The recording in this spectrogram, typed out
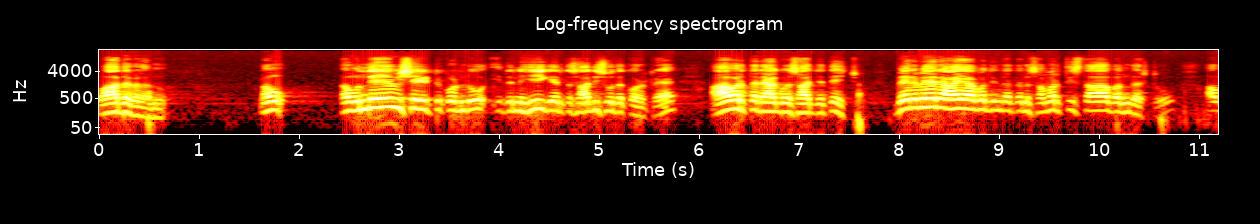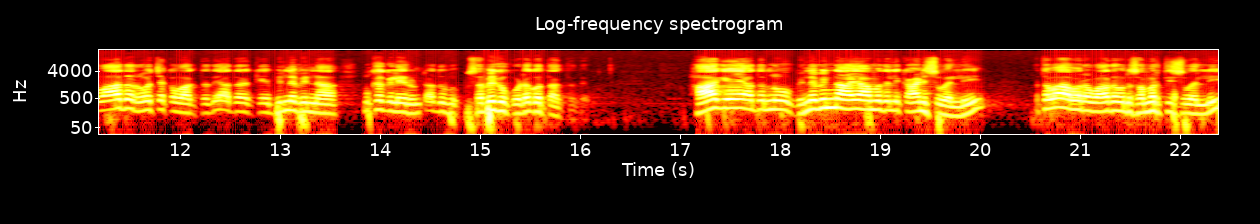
ವಾದಗಳನ್ನು. ನಾವು ನಾವು ಒಂದೇ ವಿಷಯ ಇಟ್ಟುಕೊಂಡು ಇದನ್ನು ಹೀಗೆ ಅಂತ ಸಾಧಿಸುವುದಕ್ಕೆ ಹೊರಟ್ರೆ ಆವರ್ತನೆ ಆಗುವ ಸಾಧ್ಯತೆ ಹೆಚ್ಚು. ಬೇರೆ ಬೇರೆ ಆಯಾಮದಿಂದ ಅದನ್ನು ಸಮರ್ಥಿಸ್ತಾ ಬಂದಷ್ಟು ಆ ವಾದ ರೋಚಕವಾಗ್ತದೆ, ಅದಕ್ಕೆ ಭಿನ್ನ ಭಿನ್ನ ಮುಖಗಳೇನುಂಟು ಅದು ಸಭೆಗೂ ಕೂಡ ಗೊತ್ತಾಗ್ತದೆ. ಹಾಗೆ ಅದನ್ನು ಭಿನ್ನ ಭಿನ್ನ ಆಯಾಮದಲ್ಲಿ ಕಾಣಿಸುವಲ್ಲಿ ಅಥವಾ ಅವರ ವಾದವನ್ನು ಸಮರ್ಥಿಸುವಲ್ಲಿ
